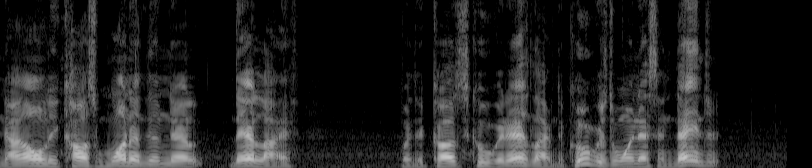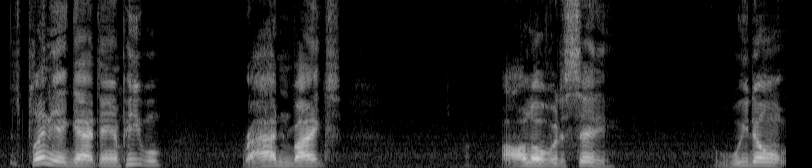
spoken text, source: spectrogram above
Not only cost one of them their their life, but it costs Cougar their life. The Cougar's the one that's endangered. There's plenty of goddamn people riding bikes all over the city. We don't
